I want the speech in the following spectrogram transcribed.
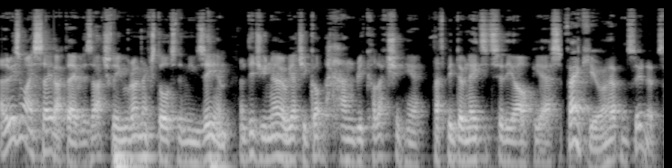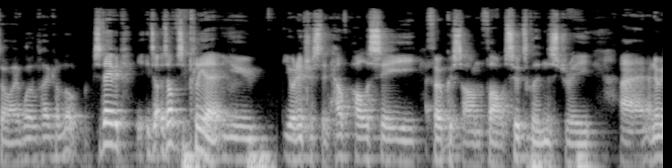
And the reason why I say that, David, is actually right next door to the museum. And did you know we actually got the Hanbury collection here that's been donated to the RPS? Thank you. I haven't seen it, so I will take a look. So, David, it's, it's obviously clear you you're interested in health policy, focus on the pharmaceutical industry, and I know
